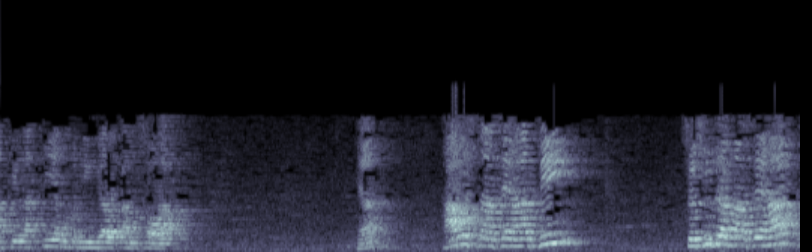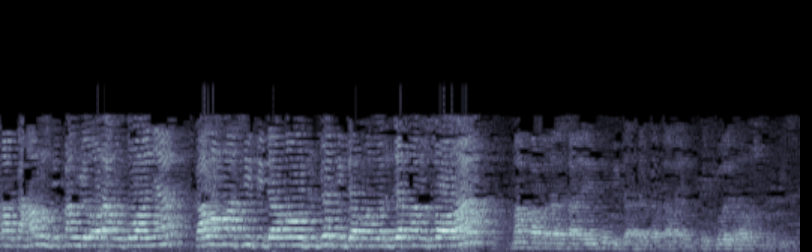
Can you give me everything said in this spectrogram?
laki-laki yang meninggalkan sholat. Ya, harus nasihati Sesudah nasihat maka harus dipanggil orang tuanya. Kalau masih tidak mau juga tidak mengerjakan sholat, maka pada saat itu tidak ada kata lain kecuali harus berpisah.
